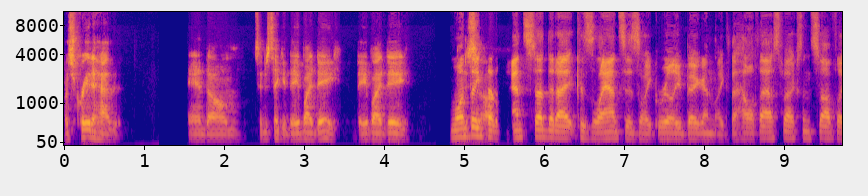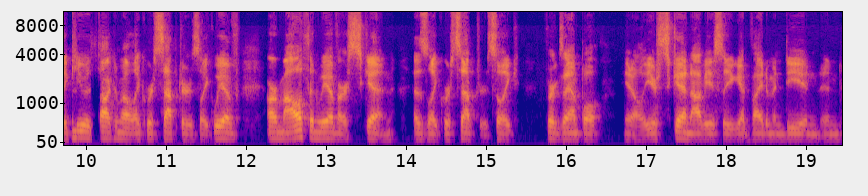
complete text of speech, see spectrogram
let's create a habit and um so just take it day by day day by day one just, thing uh, that lance said that i because lance is like really big on like the health aspects and stuff like he was talking about like receptors like we have our mouth and we have our skin as like receptors so like for example you know your skin obviously you get vitamin d and and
